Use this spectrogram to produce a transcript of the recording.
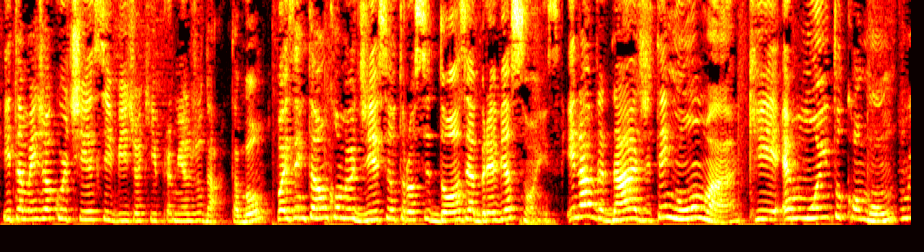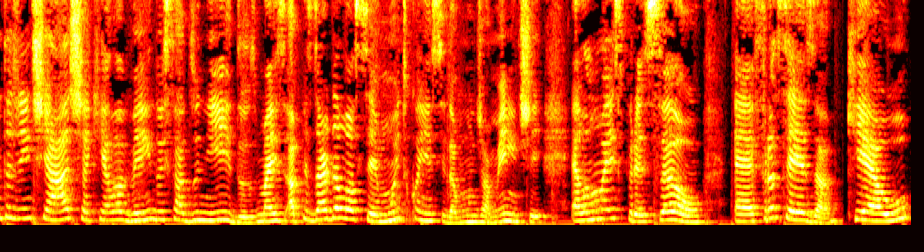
e também já curtir esse vídeo aqui para me ajudar, tá bom? Pois então, como eu disse, eu trouxe 12 abreviações. E na verdade, tem uma que é muito comum. Muita gente acha que ela vem dos Estados Unidos, mas apesar dela ser muito conhecida mundialmente, ela é uma expressão é, francesa, que é o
